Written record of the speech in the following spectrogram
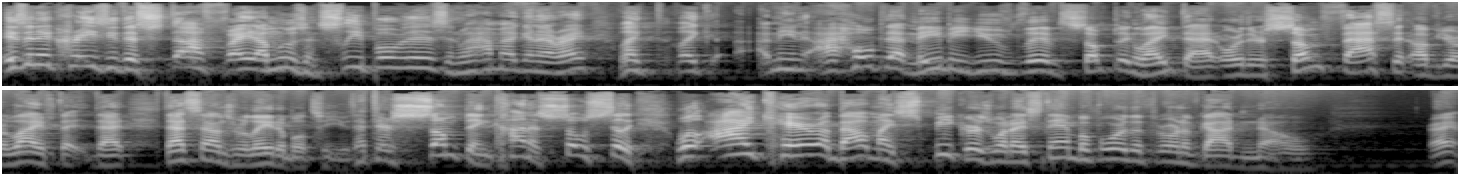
isn't it crazy this stuff, right? I'm losing sleep over this, and how am I gonna, right? Like, like, I mean, I hope that maybe you've lived something like that, or there's some facet of your life that that, that sounds relatable to you. That there's something kind of so silly. Will I care about my speakers when I stand before the throne of God? No right?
